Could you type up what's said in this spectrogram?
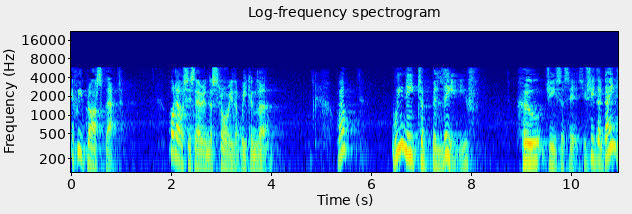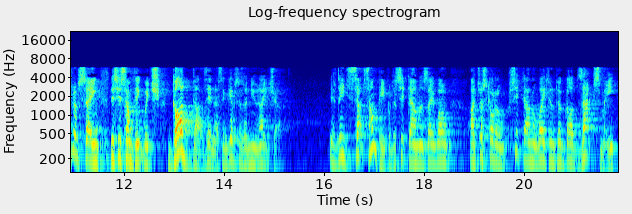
if we grasp that, what else is there in the story that we can learn? Well, we need to believe who Jesus is. You see, the danger of saying this is something which God does in us and gives us a new nature, it leads some people to sit down and say, well, I've just got to sit down and wait until God zaps me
